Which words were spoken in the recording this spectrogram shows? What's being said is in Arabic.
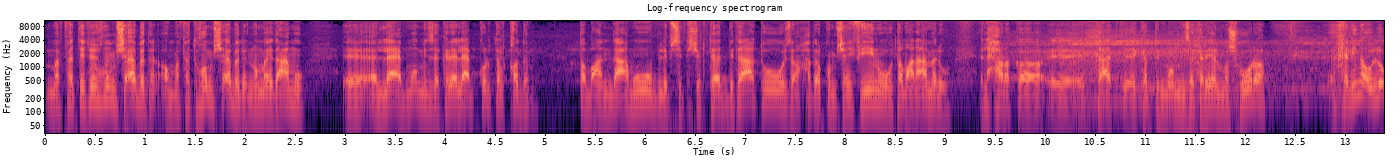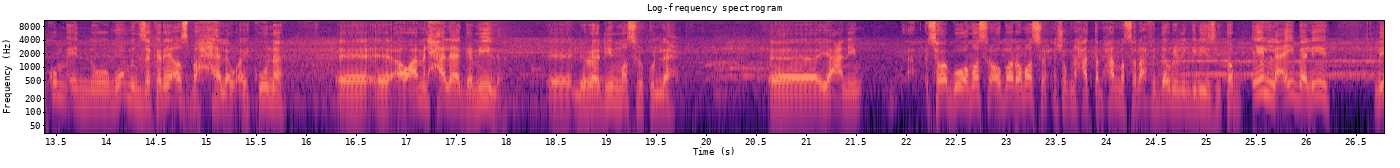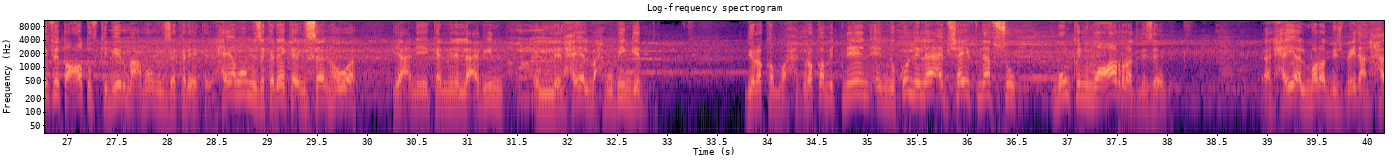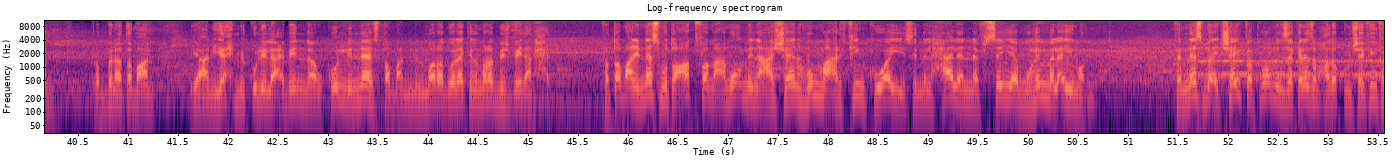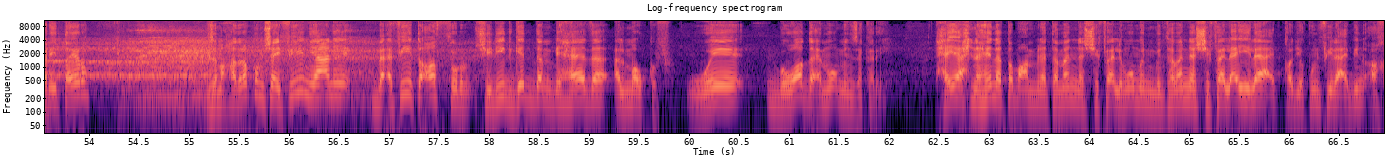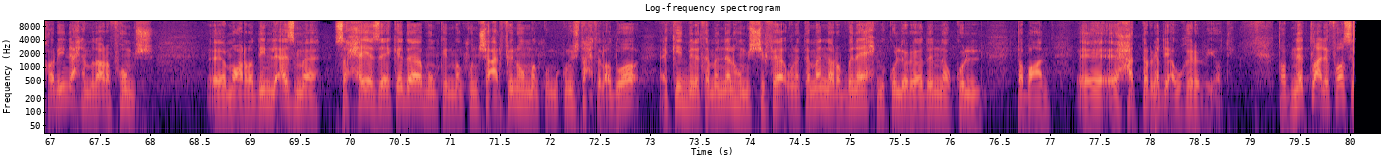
ما فاتتهمش ابدا أو ما فاتهمش ابدا إن هم يدعموا آه، اللاعب مؤمن زكريا لاعب كرة القدم. طبعا دعموه بلبس التيشيرتات بتاعته زي ما حضراتكم شايفين وطبعا عملوا الحركة آه، بتاعت كابتن مؤمن زكريا المشهورة. خليني أقول لكم إنه مؤمن زكريا أصبح حالة وايقونه آه، أو عامل حالة جميلة لرياضيين مصر كلها. يعني سواء جوه مصر أو بره مصر إحنا شفنا حتى محمد صلاح في الدوري الإنجليزي. طب إيه اللعيبة ليه ليه في تعاطف كبير مع مؤمن زكريا كده؟ الحقيقة مؤمن زكريا كإنسان هو يعني كان من اللاعبين اللي الحقيقة المحبوبين جدا. دي رقم واحد. رقم اتنين إن كل لاعب شايف نفسه ممكن معرض لذلك. الحقيقة المرض مش بعيد عن حد. ربنا طبعا يعني يحمي كل لاعبينا وكل الناس طبعا من المرض ولكن المرض مش بعيد عن حد. فطبعا الناس متعاطفة مع مؤمن عشان هم عارفين كويس إن الحالة النفسية مهمة لأي مريض فالناس بقت شايفة في مؤمن زكريا زي ما حضراتكم شايفين فريق الطايرة زي ما حضراتكم شايفين يعني بقى فيه تأثر شديد جدا بهذا الموقف وبوضع مؤمن زكريا. الحقيقة إحنا هنا طبعا بنتمنى الشفاء لمؤمن بنتمنى الشفاء لأي لاعب. قد يكون في لاعبين آخرين إحنا ما نعرفهمش. آه، معرضين لأزمة صحية زي كده ممكن ما نكونش عارفينهم ما نكون- ما يكونوش تحت الأضواء. أكيد بنتمنى لهم الشفاء ونتمنى ربنا يحمي كل رياضينا وكل طبعا آه، آه، حتى الرياضي أو غير الرياضي. طب نطلع لفاصل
